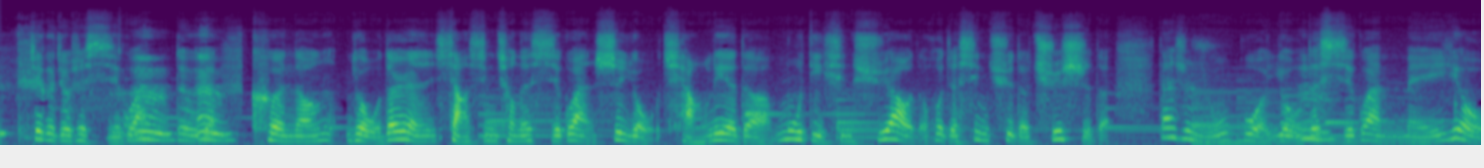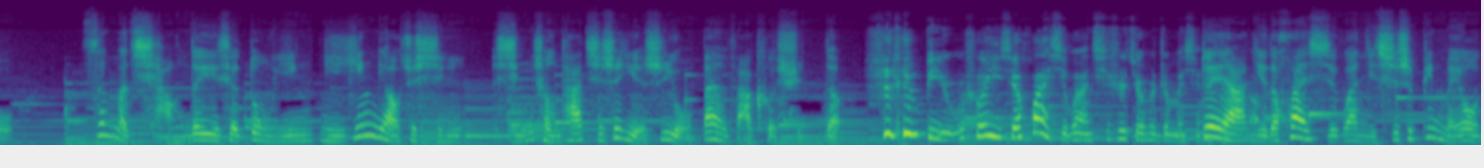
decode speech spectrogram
这个就是习惯，嗯对不对？嗯可能有的人想形成的习惯是有强烈的目的性需要的或者兴趣的驱使的，但是如果有的嗯习惯没有这么强的一些动因，你硬要去形形成它，其实也是有办法可循的。比如说一些坏习惯，其实就是这么形。对呀、你的坏习惯，你其实并没有。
